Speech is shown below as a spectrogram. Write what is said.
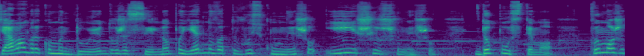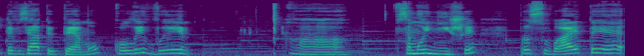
Я вам рекомендую дуже сильно поєднувати вузьку нишу і ширшу нишу. Допустимо, ви можете взяти тему, коли ви а, в самої ніші просуваєте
